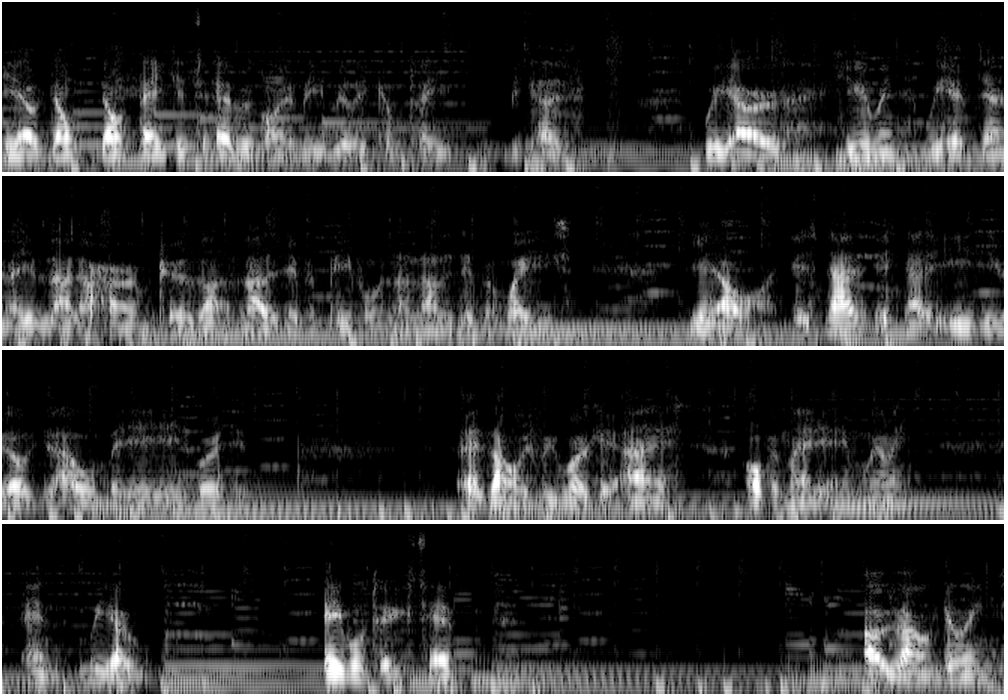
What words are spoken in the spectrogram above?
you know, don't don't think it's ever going to be really complete because we are human. We have done a lot of harm to a lot, a lot of different people in a lot of different ways. You know, it's not it's not an easy road to hoe, but it is worth it. As long as we work it honest, open-minded, and willing, and we are able to accept our wrongdoings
